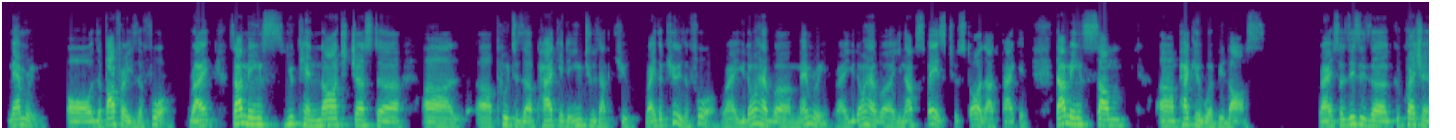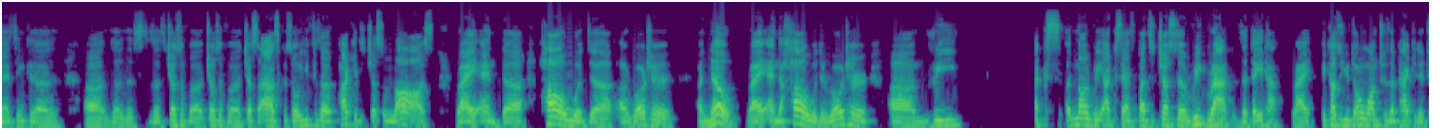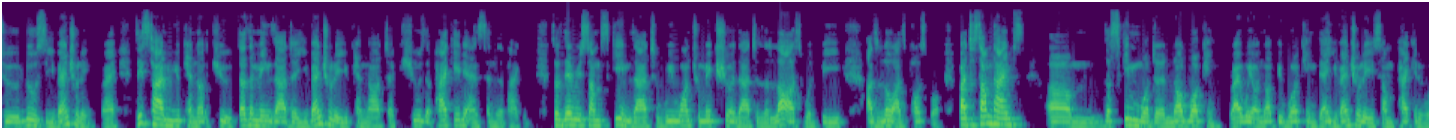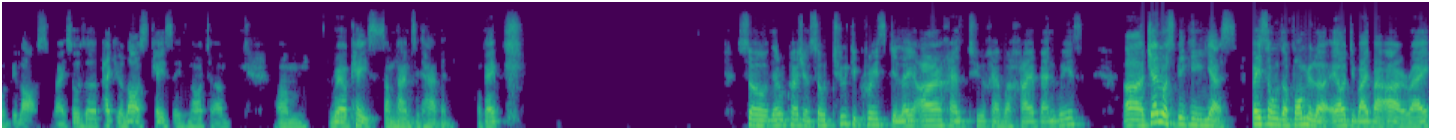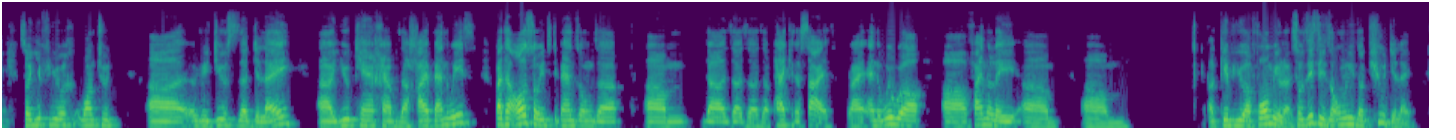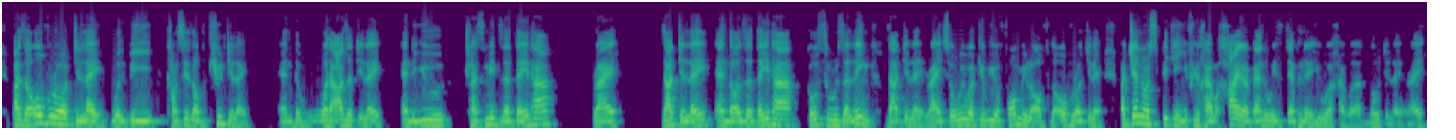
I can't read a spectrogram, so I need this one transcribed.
memory or the buffer is full, right? So that means you cannot just uh, uh, uh, put the packet into that queue, right? The queue is full, right? You don't have a memory, right? You don't have uh, enough space to store that packet. That means some uh, packet will be lost, right? So this is a good question. I think uh, uh, the, the, the Joseph, uh, Joseph uh, just asked. So if the packet is just lost, right? And uh, how would uh, a router uh, know, right? And how would the router um, re uh, not re-access, but just uh, re-grab the data, right? Because you don't want to the packet to lose eventually, right? This time you cannot queue. Doesn't mean that eventually you cannot uh, queue the packet and send the packet. So there is some scheme that we want to make sure that the loss would be as low as possible. But sometimes um, the scheme would uh, not working, right? We will not be working. Then eventually some packet would be lost, right? So the packet loss case is not um, um, rare case. Sometimes it happen. Okay. So there are questions. So to decrease delay, R has to have a higher bandwidth. Uh, general speaking, yes, based on the formula L divided by R, right? So if you want to uh, reduce the delay, uh, you can have the high bandwidth, but also it depends on the um, the, the, the, the packet size, right? And we will uh, finally um, um, uh, give you a formula. So this is only the queue delay, but the overall delay would be consist of queue delay and what other delay, and you transmit the data, right? That delay and all the data go through the link, that delay, right? So we will give you a formula of the overall delay. But generally speaking, if you have a higher bandwidth, definitely you will have a low delay, right?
